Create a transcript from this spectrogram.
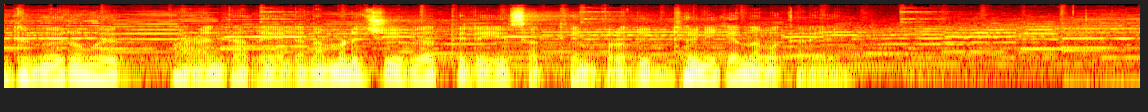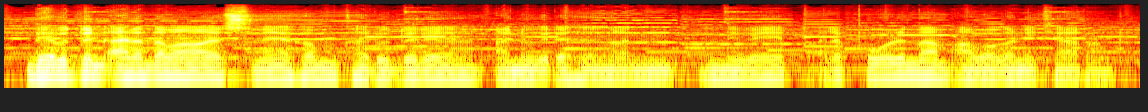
ഇത് വെറും ഒരു പഴം കഥയല്ല. നമ്മുടെ ജീവിതത്തിലെ ഈ സത്യം പ്രതിധ്വനിക്കും നമുക്കറിയാം. ദൈവത്തിന്റെ അനന്തമായ സ്നേഹം കരുതൽ അനുഗ്രഹങ്ങൾ എന്നിവയെ പലപ്പോഴും നാം അവഗണിക്കാറുണ്ട്.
